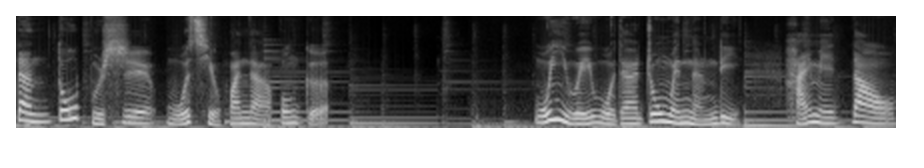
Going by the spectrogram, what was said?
但都不是我喜欢的风格。我以为我的中文能力还没到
